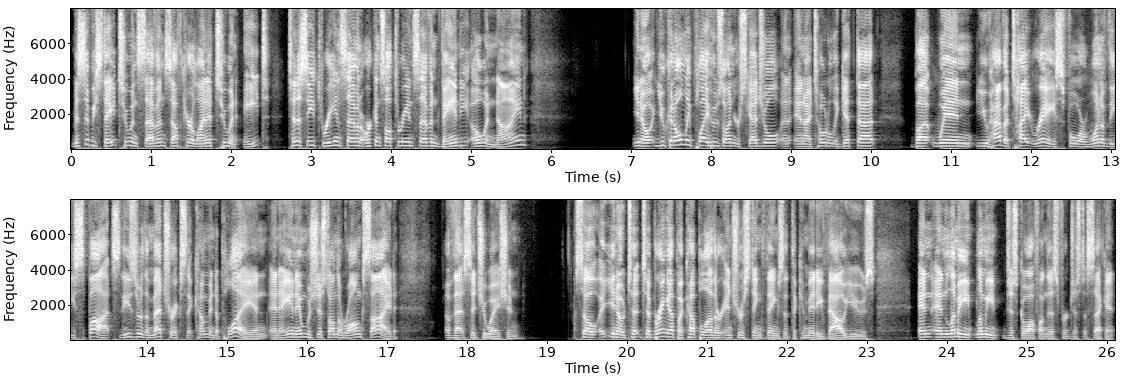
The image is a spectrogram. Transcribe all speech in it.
Mississippi State two and seven, South Carolina two and eight, Tennessee three and seven, Arkansas three and seven, Vandy zero and nine. You know, you can only play who's on your schedule, and, and I totally get that. But when you have a tight race for one of these spots, these are the metrics that come into play, and and A and M was just on the wrong side of that situation. So uh, you know, to, to bring up a couple other interesting things that the committee values, and and let me let me just go off on this for just a second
